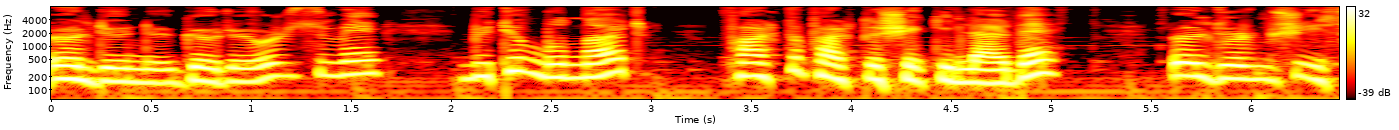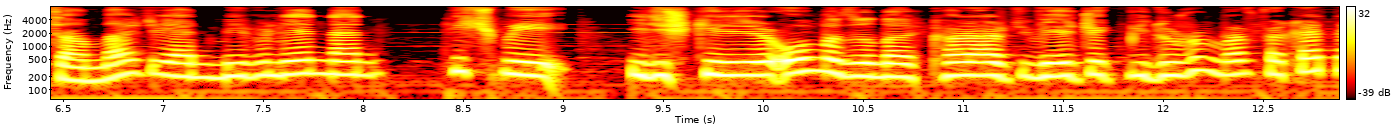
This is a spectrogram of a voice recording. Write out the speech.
öldüğünü görüyoruz ve bütün bunlar farklı farklı şekillerde öldürülmüş insanlar. Yani birbirlerinden hiçbir ilişkileri olmadığına karar verecek bir durum var fakat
